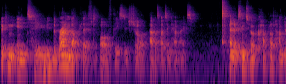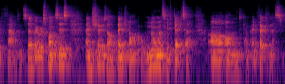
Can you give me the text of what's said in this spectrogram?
looking into the brand uplift of these digital advertising campaigns. It looks into a couple of hundred thousand survey responses and shows our benchmark or normative data uh, on campaign effectiveness.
